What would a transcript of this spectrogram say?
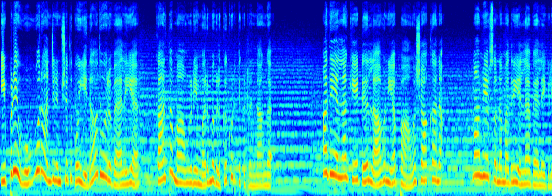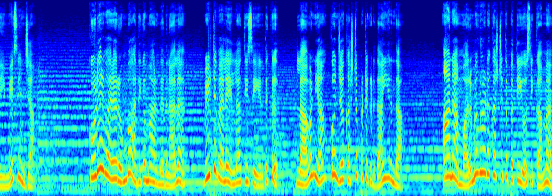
இப்படி ஒவ்வொரு அஞ்சு நிமிஷத்துக்கும் ஏதாவது ஒரு வேலைய காந்தம்மா அவங்களுடைய மருமகளுக்கு கொடுத்துக்கிட்டு இருந்தாங்க. அதையெல்லாம் கேட்டு லாவண்யா பாவம் ஷாக்கானா மாமியார் சொன்ன மாதிரி எல்லா வேலைகளையுமே செஞ்சான். குளிர் வேற ரொம்ப அதிகமா இருந்ததுனால வீட்டு வேலை எல்லாத்தையும் செய்யறதுக்கு லாவண்யா கொஞ்சம் கஷ்டப்பட்டுக்கிட்டு தான் இருந்தா. ஆனா மருமகளோட கஷ்டத்தை பத்தி யோசிக்காம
